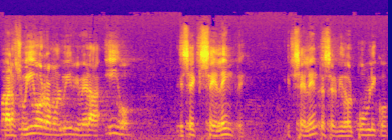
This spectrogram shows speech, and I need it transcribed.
Para su hijo Ramón Luis Rivera, hijo, es excelente, excelente servidor público,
